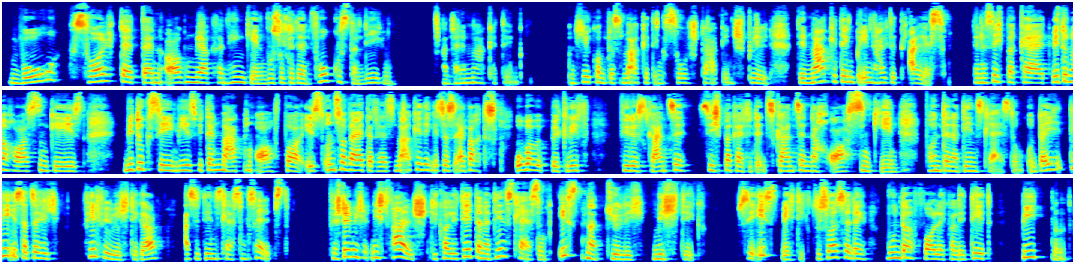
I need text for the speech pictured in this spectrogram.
wo sollte dein Augenmerk dann hingehen? Wo sollte dein Fokus dann liegen? An deinem Marketing. Und hier kommt das Marketing so stark ins Spiel. Denn Marketing beinhaltet alles. Deine Sichtbarkeit, wie du nach außen gehst, wie du gesehen wirst, wie dein Markenaufbau ist und so weiter. Das heißt, Marketing ist das einfach das Oberbegriff für das ganze Sichtbarkeit, für das ganze nach außen gehen von deiner Dienstleistung. Und die ist tatsächlich viel, viel wichtiger als die Dienstleistung selbst. Versteh mich nicht falsch. Die Qualität deiner Dienstleistung ist natürlich wichtig. Sie ist wichtig. Du sollst eine wundervolle Qualität bieten.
